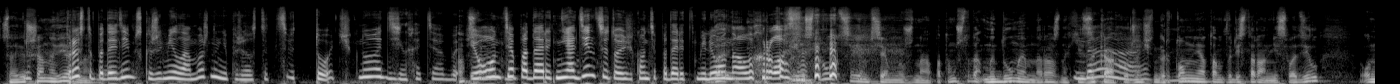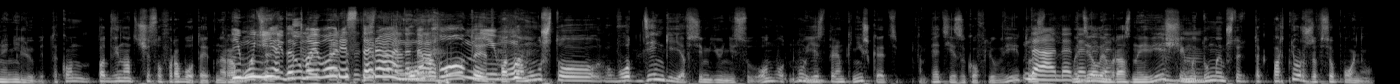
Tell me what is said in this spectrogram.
Совершенно верно. Просто подойди ему, скажи, мила, а можно мне, пожалуйста, цветочек? Ну, один хотя бы. И Абсолютно. он тебе подарит не один цветочек, он тебе подарит миллион Да, алых роз. Инструкция им всем нужна, потому что да, мы думаем на разных Да. языках. Вот женщина говорит, он меня там в ресторан не сводил, он меня не любит. Так он по 12 часов работает на работе. Ему не нет до думает твоего ресторана, ресторан. он напомни работает, ему. потому что вот деньги я в семью несу. Он вот, ну, есть прям книжка, типа, там, «Пять языков любви». То Да, есть да, мы да, делаем да, да. разные вещи, и мы думаем, что так партнер же все понял.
